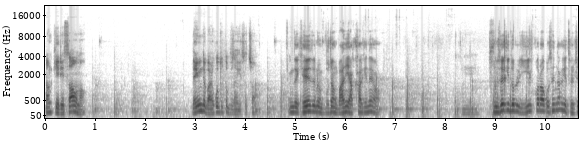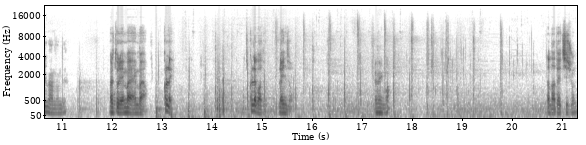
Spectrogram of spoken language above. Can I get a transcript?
땅끼리 싸우나? 네임드 말고도 또 무장이 있었죠? 근데 걔네들은 무장 많이 약하긴 해요. 음. 분쇄 기도를 이길 거라고 생각이 들진 않는데. 발소리 엠바야 엠바야 클레 클레 바드 레인저 얘네인가? 일단 나 대치 중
